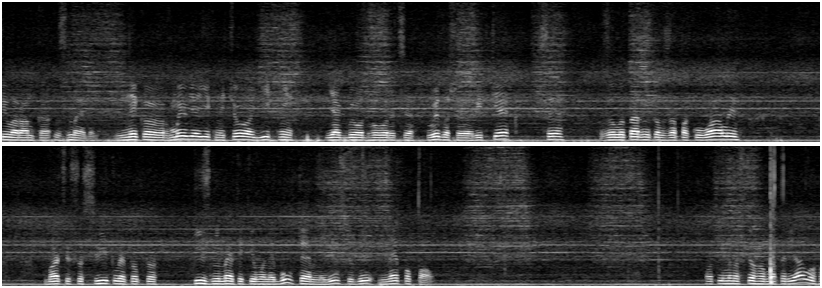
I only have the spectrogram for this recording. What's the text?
ціла рамка з медом. Не кормив я їх, нічого, їхні, як би от говориться, видно, що рідке, все золотарником запакували. Бачу, що світле, тобто пізній мед, який у мене був темний, він сюди не попав. От іменно з цього матеріалу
